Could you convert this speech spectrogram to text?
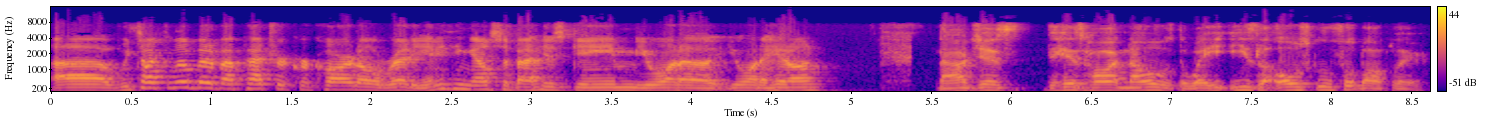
Uh, we talked a little bit about Patrick Ricard already. Anything else about his game you wanna you wanna hit on? Now, just his hard nose, the way he, he's an old school football player.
